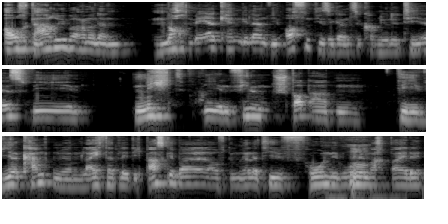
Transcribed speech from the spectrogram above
auch darüber haben wir dann noch mehr kennengelernt, wie offen diese ganze Community ist, wie nicht wie in vielen Sportarten, die wir kannten. Wir haben Leichtathletik Basketball auf einem relativ hohen Niveau mhm. gemacht, beide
